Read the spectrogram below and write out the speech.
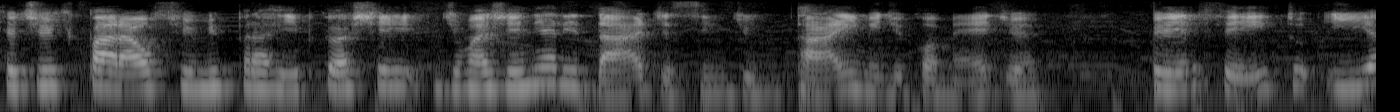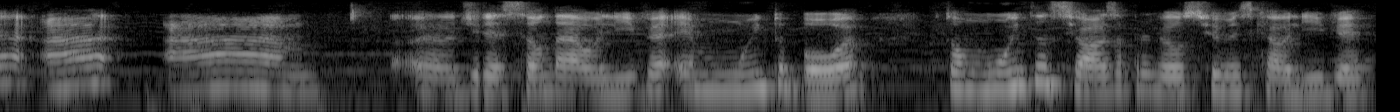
Que eu tive que parar o filme pra rir, porque eu achei de uma genialidade, assim, de um time de comédia perfeito. E a, a, a- a direção da Olivia é muito boa. Estou muito ansiosa para ver os filmes que a Olivia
